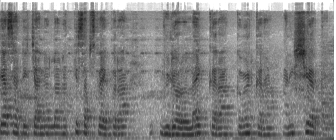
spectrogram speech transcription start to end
त्यासाठी चॅनलला नक्की सबस्क्राईब करा. व्हिडिओला लाईक करा कमेंट करा आणि शेअर करा.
